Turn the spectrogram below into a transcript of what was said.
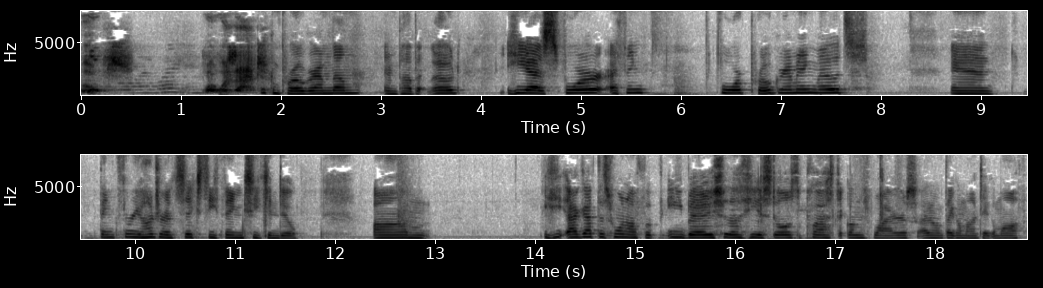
Oops. What was that? you can program them in puppet mode. He has four, I think, four programming modes, and I think 360 things he can do. Um, he, I got this one off of eBay so that he still has the plastic on his wires. I don't think I'm gonna take them off.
